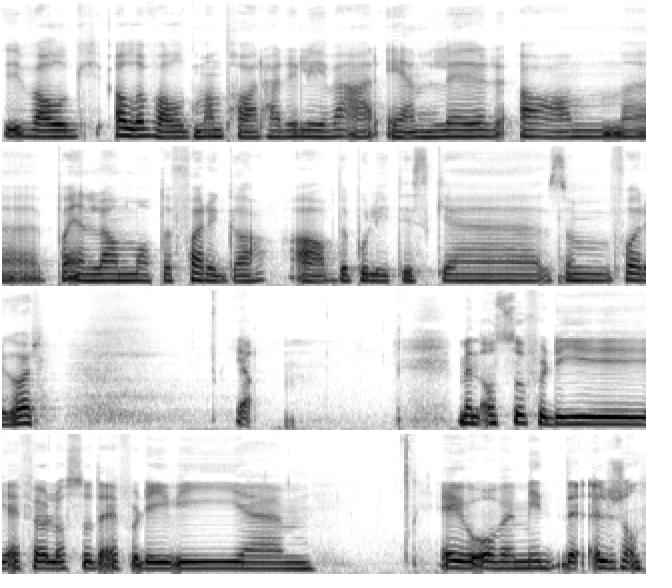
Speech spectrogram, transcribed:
valg, alle valg man tar her i livet, er en eller annen, eh, på en eller annen måte farga av det politiske som foregår. Ja. Men også fordi Jeg føler også det fordi vi um, er jo over middel Eller sånn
